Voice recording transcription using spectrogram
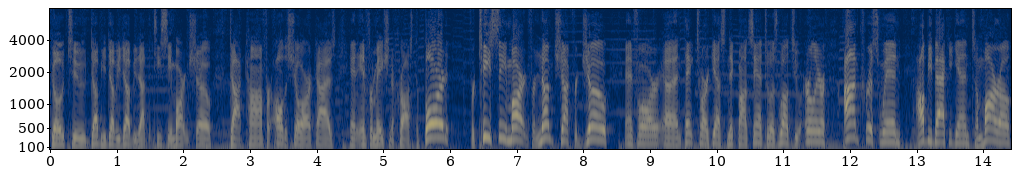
Go to www.thetcmartinshow.com for all the show archives and information across the board. For TC Martin, for Numchuck, for Joe, and for uh, and thank to our guest Nick Monsanto as well too earlier. I'm Chris Winn. I'll be back again tomorrow.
